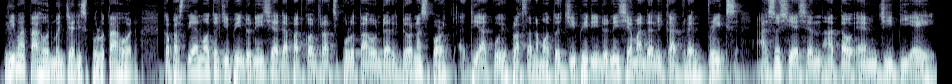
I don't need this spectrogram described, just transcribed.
5 tahun menjadi 10 tahun. Kepastian MotoGP Indonesia dapat kontrak 10 tahun dari Dorna Sport diakui pelaksana MotoGP di Indonesia Mandalika Grand Prix Association atau MGPA.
